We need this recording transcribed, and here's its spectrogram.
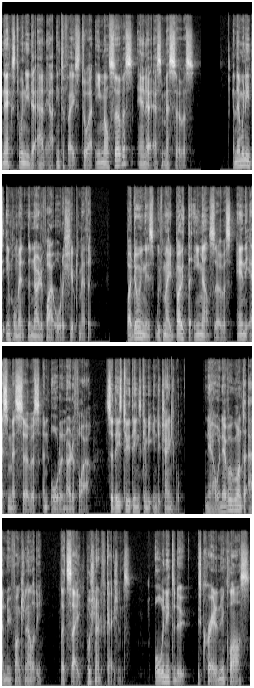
Next, we need to add our interface to our email service and our SMS service. And then we need to implement the notify order shipped method. By doing this, we've made both the email service and the SMS service an order notifier. So these two things can be interchangeable. Now, whenever we want to add new functionality, let's say push notifications, all we need to do is create a new class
